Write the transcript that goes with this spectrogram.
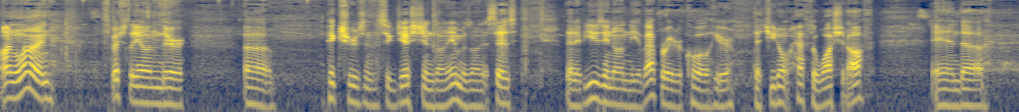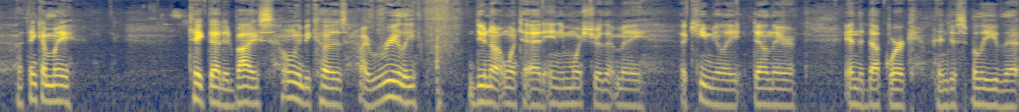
online, especially on their uh, pictures and suggestions on Amazon, it says that if using on the evaporator coil here, that you don't have to wash it off. And uh, I think I may take that advice only because I really do not want to add any moisture that may accumulate down there in the ductwork and just believe that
